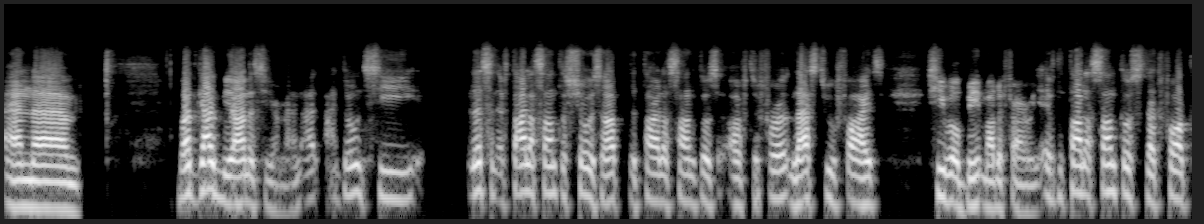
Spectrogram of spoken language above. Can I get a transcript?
And um, but gotta be honest here, man. I, I don't see listen, if Taila Santos shows up, the Taila Santos of the first, last two fights, she will beat Modafferi. If the Taila Santos that fought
